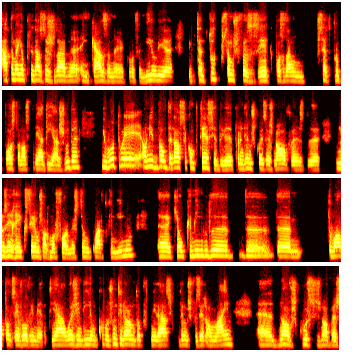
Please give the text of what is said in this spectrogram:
há também oportunidades de ajudar na, em casa, na, com a família, e portanto tudo que possamos fazer que possa dar um certo propósito ao nosso dia a dia ajuda. E o outro é ao nível da nossa competência, de aprendermos coisas novas, de nos enriquecermos de alguma forma. Este é um quarto caminho, uh, que é o caminho de, de, de do autodesenvolvimento. E há hoje em dia um conjunto enorme de oportunidades que podemos fazer online uh, novos cursos, novas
